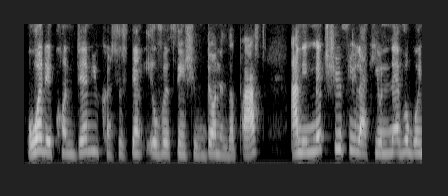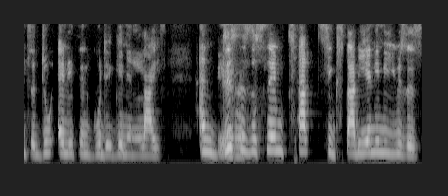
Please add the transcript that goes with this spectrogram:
where they condemn you consistently over things you've done in the past, and it makes you feel like you're never going to do anything good again in life. And this Yes. is the same tactics that the enemy uses.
